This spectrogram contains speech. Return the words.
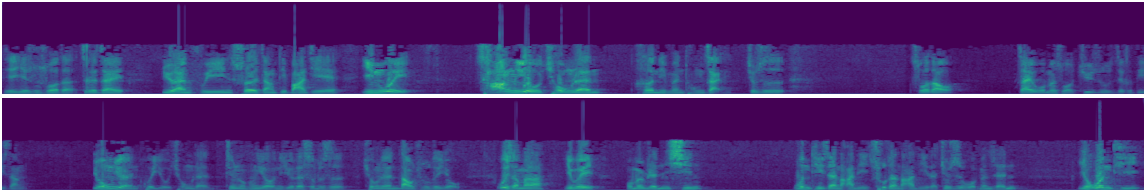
也耶稣说的，这个在约翰福音十二章第八节，因为常有穷人和你们同在，就是说到在我们所居住这个地上，永远会有穷人。听众朋友，你觉得是不是？穷人到处都有，为什么呢？因为我们人心问题在哪里？出在哪里呢？就是我们人有问题，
